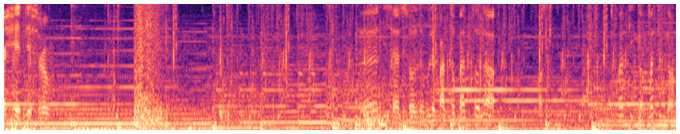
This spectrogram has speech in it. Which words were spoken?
I hate this room. Eh, asshole dia boleh patul-patul lah. Mati kau, mati kau.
